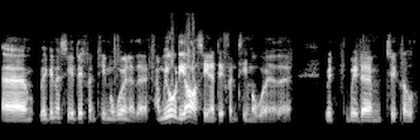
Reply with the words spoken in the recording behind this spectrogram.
um, we're going to see a different team of Werner there, and we already are seeing a different team of Werner there with with um, Tuchel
